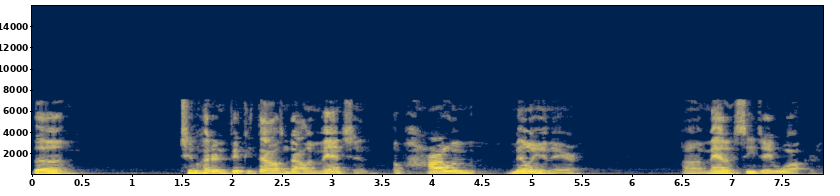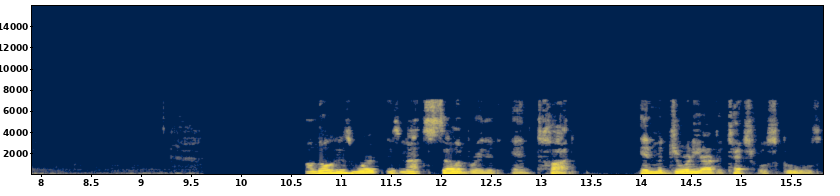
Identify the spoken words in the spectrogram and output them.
the $250,000 mansion of Harlem millionaire uh, Madam C.J. Walker. Although his work is not celebrated and taught in majority architectural schools,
